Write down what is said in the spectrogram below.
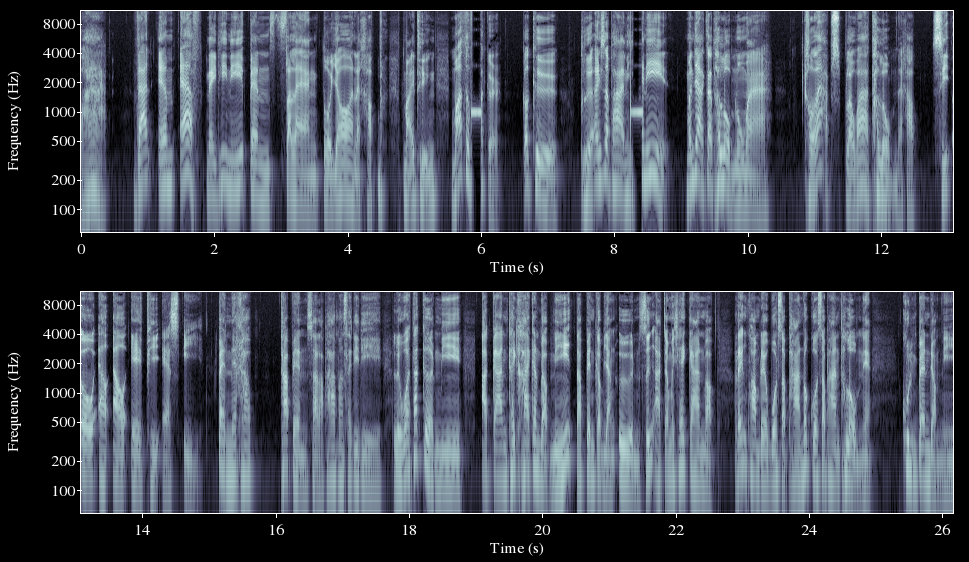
ว่า that MF ในที่นี้เป็นแสลงตัวย่อนะครับ หมายถึง motherfucker ก็คือ เผื่อไอ้สะพานนี้มันอยากจะถล่มลงมา collapse แปลว่าถล่มนะครับ C O L L A P S E เป็นนะครับ ถ้าเป็นสารภาพมันซะดีๆ หรือว่าถ้าเกิดมีอาการคล้ายๆกันแบบนี้ แต่เป็นกับอย่างอื่น ซึ่งอาจจะไม่ใช่การแบบเร่งความเร็วบนสะพานเพราะกลัวสะพานถล่มเนี่ย คุณเป็นแบบนี้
